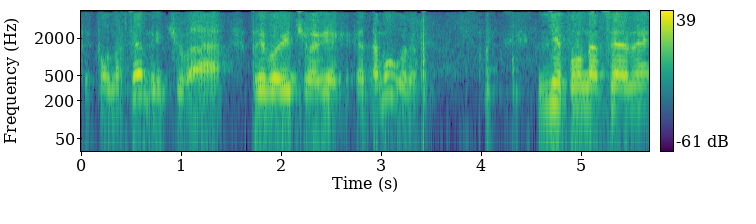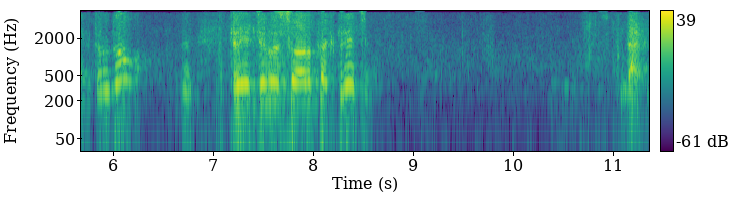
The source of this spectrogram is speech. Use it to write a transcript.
То есть полноценный чува приводит человека к одному уровню. Неполноценный к другому. Третьего сорта к третьему. Так.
